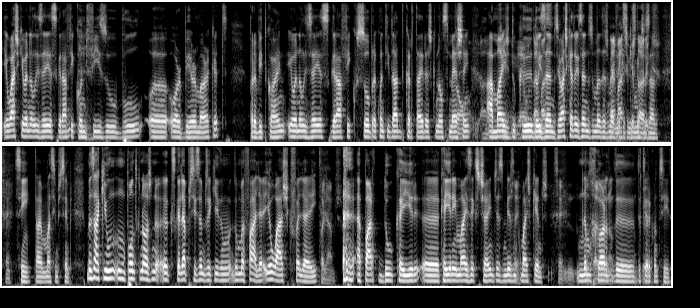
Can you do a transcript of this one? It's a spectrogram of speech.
eu acho que eu analisei esse gráfico quando fiz o bull uh, or bear market para Bitcoin, eu analisei esse gráfico sobre a quantidade de carteiras que não se então, mexem então, há mais sim, do é que é dois anos. Eu acho que é dois anos uma das métricas que é muito usada. Sim. sim, está máximo sempre. Mas há aqui um, um, ponto que nós que se calhar precisamos aqui de, um, de, uma falha. Eu acho que falhei Falhamos. a parte do cair, uh, caírem mais exchanges, mesmo sim. que mais pequenos. Sim, não me recordo não, de, de ter acontecido.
